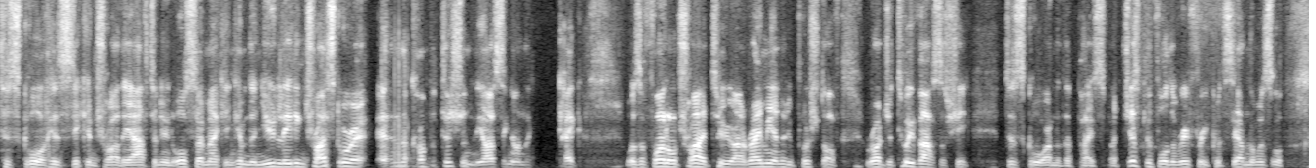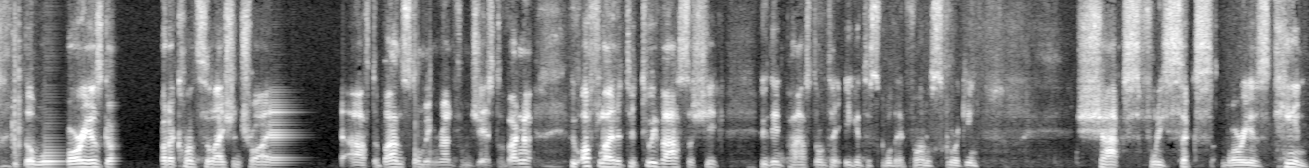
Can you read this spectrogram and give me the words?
to score his second try the afternoon, also making him the new leading try scorer in the competition. The icing on the cake was a final try to uh, Ramien, who pushed off Roger Tuivasa-Sheck to score under the pace. But just before the referee could sound the whistle, the Warriors got a consolation try after barnstorming run from Jazz Tevaga, who offloaded to Tuivasa-Sheck, who then passed on to Egan to score that final score again. Sharks 46, Warriors 10.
